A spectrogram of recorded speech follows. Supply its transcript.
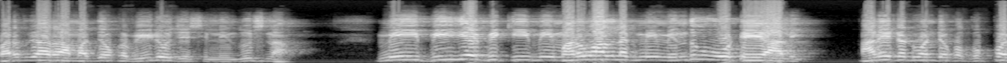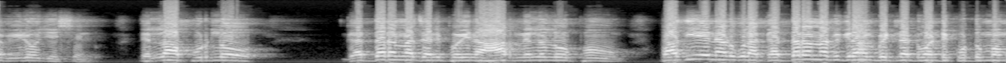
భరత్ గారు ఆ మధ్య ఒక వీడియో చేసింది నేను చూసిన. మీ బీజేపీకి మీ మనువాదులకు మేము ఎందుకు ఓటేయాలి అనేటటువంటి ఒక గొప్ప వీడియో చేసిండు. తెల్లాపూర్లో గద్దరన్న చనిపోయిన ఆరు నెలలలోపు పదిహేను అడుగుల గద్దరన్న విగ్రహం పెట్టినటువంటి కుటుంబం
